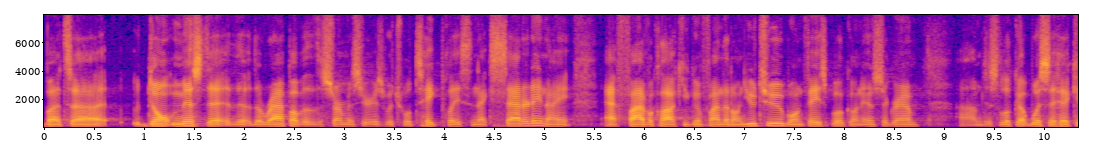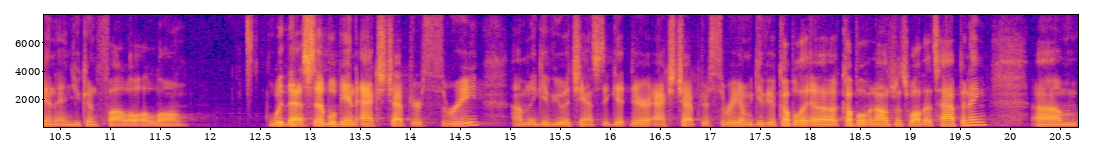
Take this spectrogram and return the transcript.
But uh, don't miss the, the, the, wrap up of the sermon series, which will take place next Saturday night at 5 o'clock. You can find that on YouTube, on Facebook, on Instagram. Um, just look up Wissahickon and you can follow along. With that said, we'll be in Acts chapter 3. I'm going to give you a chance to get there. Acts chapter 3. I'm going to give you a couple of, uh, couple of announcements while that's happening. Um,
